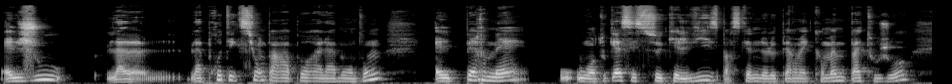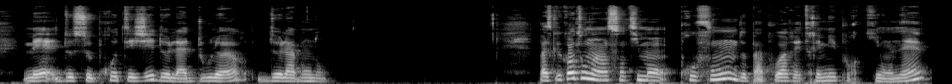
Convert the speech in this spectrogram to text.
elle joue la, la protection par rapport à l'abandon. Elle permet, ou, en tout cas c'est ce qu'elle vise parce qu'elle ne le permet quand même pas toujours, mais de se protéger de la douleur de l'abandon. Parce que quand on a un sentiment profond de pas pouvoir être aimé pour qui on est,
